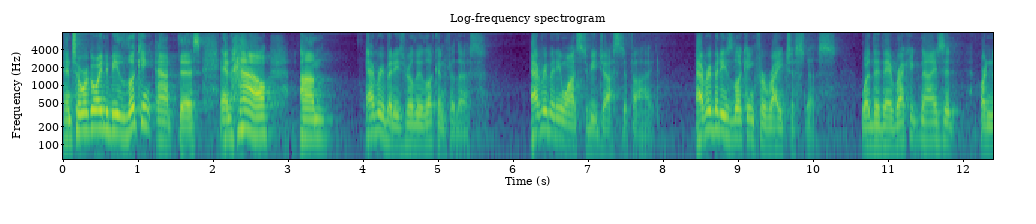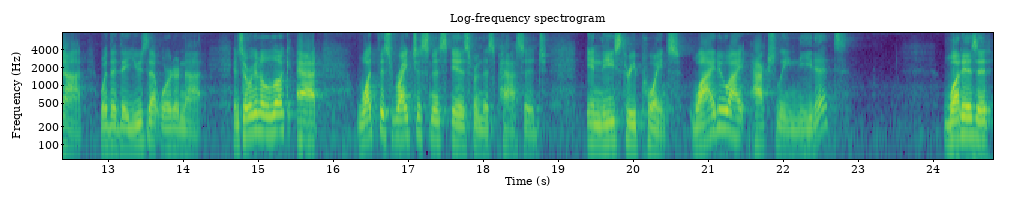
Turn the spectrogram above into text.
And so we're going to be looking at this and how um, everybody's really looking for this. Everybody wants to be justified. Everybody's looking for righteousness, whether they recognize it or not, whether they use that word or not. And so we're going to look at what this righteousness is from this passage in these three points. Why do I actually need it? What is it,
